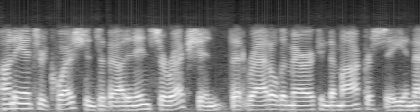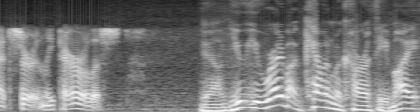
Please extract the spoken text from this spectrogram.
unanswered questions about an insurrection that rattled American democracy, and that's certainly perilous. Yeah, you, you write about Kevin McCarthy. My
